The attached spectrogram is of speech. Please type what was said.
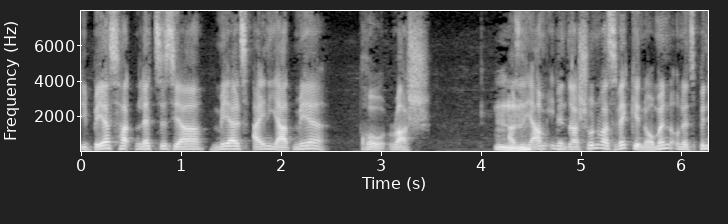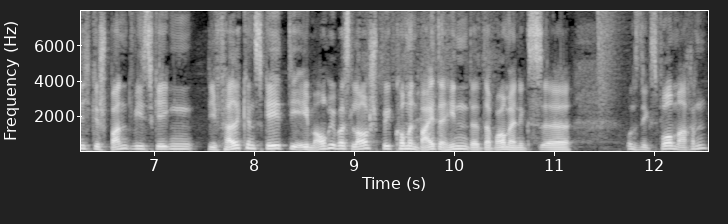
die Bears hatten letztes Jahr mehr als ein Yard mehr pro Rush. Also die haben ihnen da schon was weggenommen und jetzt bin ich gespannt, wie es gegen die Falcons geht, die eben auch übers Laufspiel kommen weiterhin. Da, da brauchen wir nix, äh, uns nichts vormachen.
